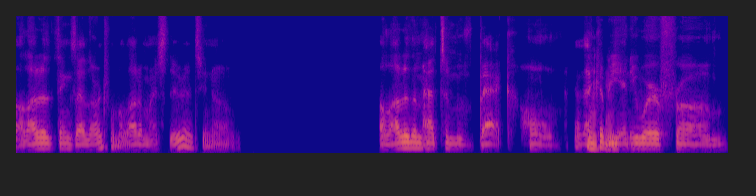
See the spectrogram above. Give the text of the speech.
a lot of the things i learned from a lot of my students you know a lot of them had to move back home and that could Mm-hmm. be anywhere from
